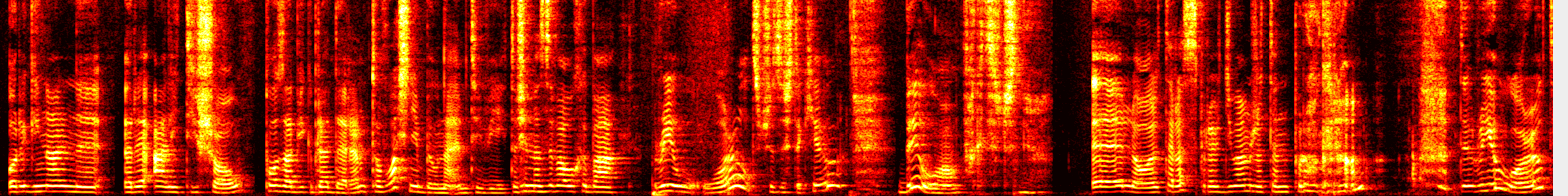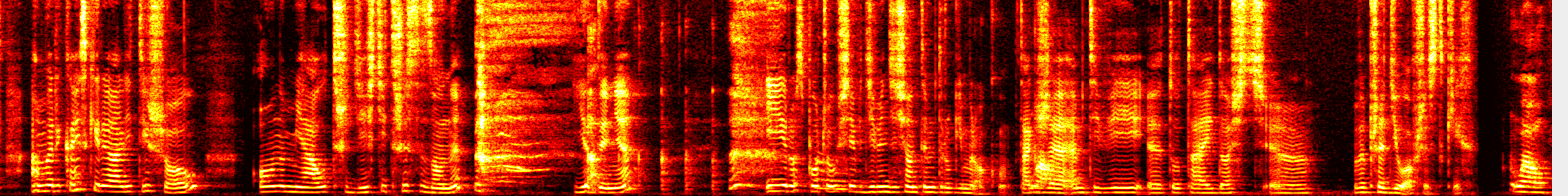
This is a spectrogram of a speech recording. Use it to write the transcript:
oryginalny reality show poza Big Brotherem, to właśnie był na MTV. To się nazywało chyba Real World, czy coś takiego? Było. Faktycznie. E, lol, teraz sprawdziłam, że ten program, The Real World, amerykański reality show, on miał 33 sezony. Jedynie. I rozpoczął się w 92 roku. Także Wow. MTV y, tutaj dość y, wyprzedziło wszystkich. Wow.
